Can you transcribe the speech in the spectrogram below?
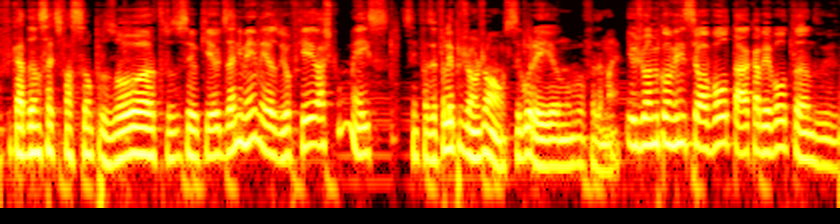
ficar dando satisfação pros outros, não sei o que. Eu desanimei mesmo. Eu fiquei, acho que um mês sem fazer. Eu falei pro João, João, segurei, eu não vou fazer mais. E o João me convenceu a voltar, acabei voltando.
